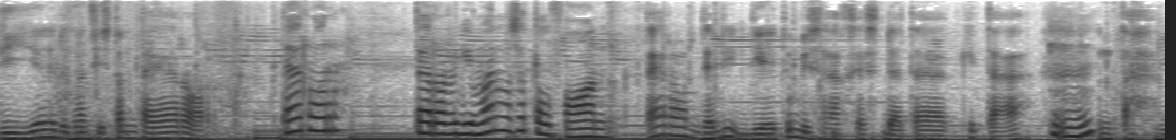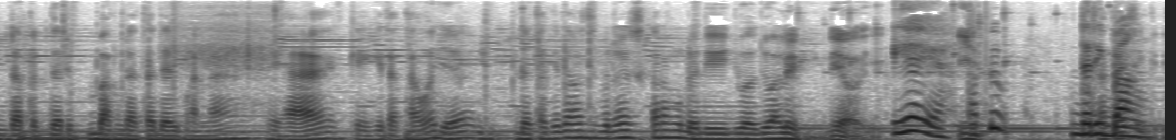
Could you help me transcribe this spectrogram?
dia dengan sistem teror. Teror. Teror gimana masa telepon? Teror jadi dia itu bisa akses data kita Mm-mm. entah dapat dari bank data dari mana ya kayak kita tahu aja data kita kan sebenarnya sekarang udah dijual-jualin. Yo iya ya Iya. tapi dari katanya bank? sih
